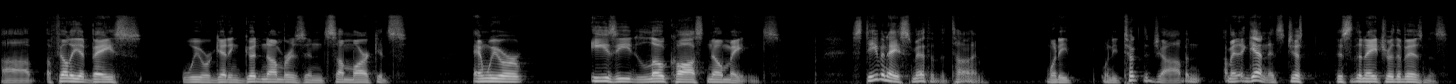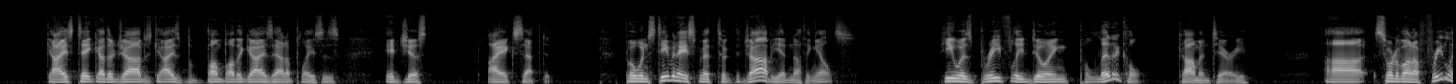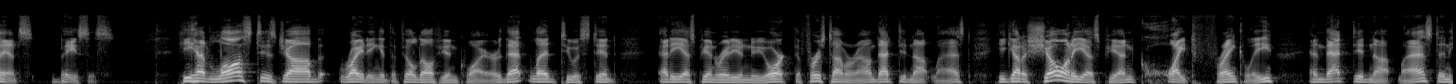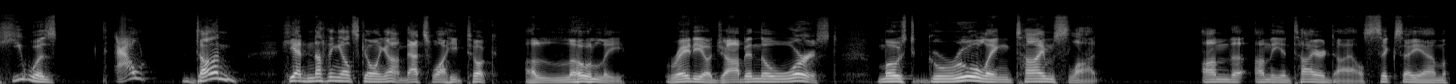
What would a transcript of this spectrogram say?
uh, affiliate base. We were getting good numbers in some markets, and we were easy, low cost, no maintenance. Stephen A. Smith at the time, when he when he took the job, and I mean, again, it's just this is the nature of the business. Guys take other jobs, guys bump other guys out of places. It just, I accept it. But when Stephen A. Smith took the job, he had nothing else. He was briefly doing political commentary, uh, sort of on a freelance basis. He had lost his job writing at the Philadelphia Inquirer. That led to a stint at ESPN Radio New York the first time around. That did not last. He got a show on ESPN, quite frankly, and that did not last. And he was out, done. He had nothing else going on. That's why he took a lowly radio job in the worst, most grueling time slot on the on the entire dial, 6 a.m.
